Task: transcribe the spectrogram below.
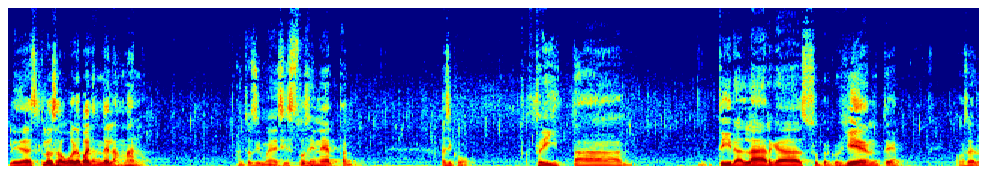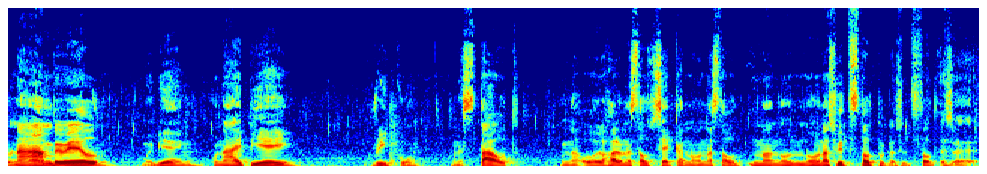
La idea es que los sabores vayan de la mano. Entonces, si me decís tocineta, así como frita, tiras largas, súper crujiente. Vamos a ver una Amber Ale, muy bien. Una IPA, rico. Una Stout. Una, ojalá una Stout seca, no una Stout, no, no, no una Sweet Stout, porque la Sweet Stout es, eh,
